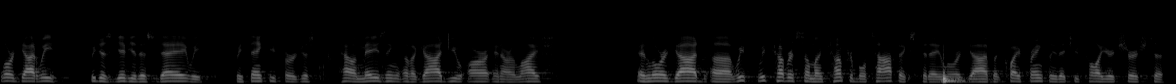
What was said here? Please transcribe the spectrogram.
Lord God, we, we just give you this day. We, we thank you for just how amazing of a God you are in our life. And Lord God, uh, we've, we've covered some uncomfortable topics today, Lord God, but quite frankly, that you call your church to,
